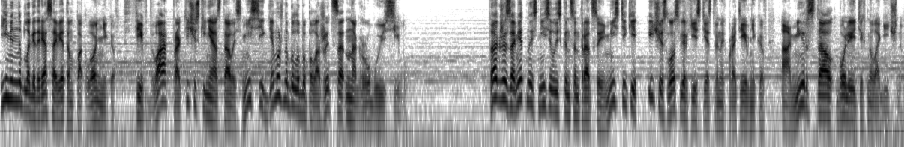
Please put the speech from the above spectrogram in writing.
Именно благодаря советам поклонников в FIF 2 практически не осталось миссий, где можно было бы положиться на грубую силу. Также заметно снизилась концентрация мистики и число сверхъестественных противников, а мир стал более технологичным.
